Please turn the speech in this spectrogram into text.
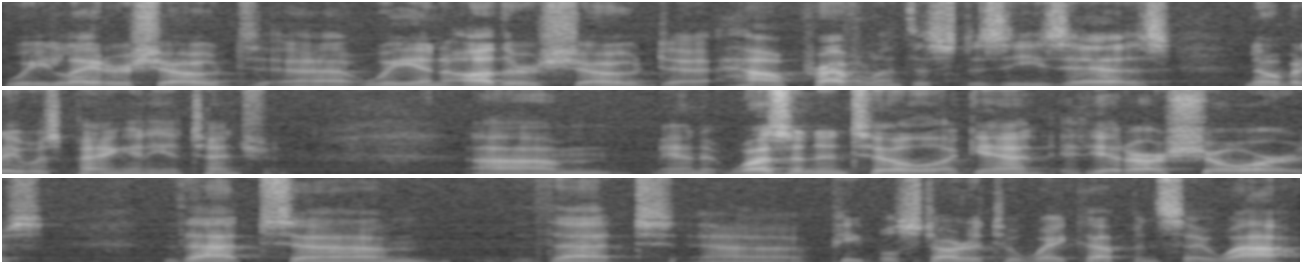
we later showed, uh, we and others showed uh, how prevalent this disease is, nobody was paying any attention. Um, and it wasn't until, again, it hit our shores that, um, that uh, people started to wake up and say, wow.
